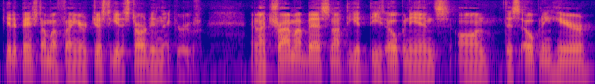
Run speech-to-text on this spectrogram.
get it pinched on my finger just to get it started in that groove. And I try my best not to get these open ends on this opening here.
